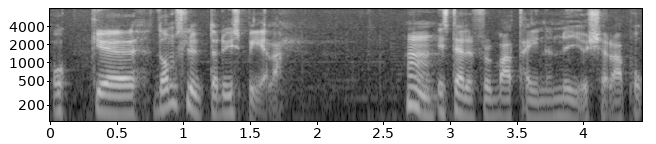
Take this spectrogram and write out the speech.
Och eh, de slutade ju spela. Mm. Istället för att bara ta in en ny och köra på.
